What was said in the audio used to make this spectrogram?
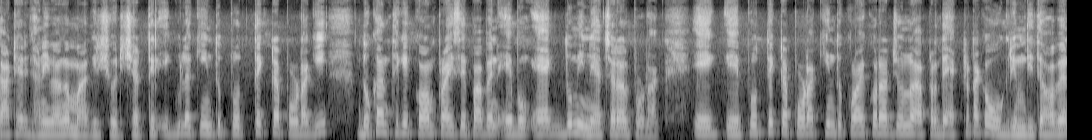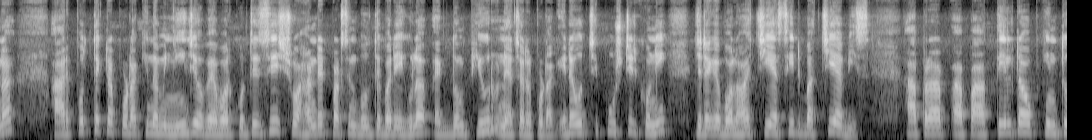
কাঠের ঘানিভাঙা মাগির সরিষার তেল। এগুলো কিন্তু প্রত্যেকটা প্রোডাক্টই দোকান থেকে কম প্রাইসে পাবেন এবং একদমই ন্যাচারাল প্রোডাক্ট এই প্রত্যেকটা প্রোডাক্ট কিন্তু ক্রয় করার জন্য আপনাদের একটা টাকা অগ্রিম দিতে হবে না। আর প্রত্যেকটা প্রোডাক্ট কিন্তু আমি নিজেও ব্যবহার করতেছি সো হান্ড্রেড পার্সেন্ট বলতে পারি এগুলো একদম পিওর ন্যাচারাল প্রোডাক্ট এটা হচ্ছে পুষ্টির খনি, যেটাকে বলা হয় চিয়া সিড বা চিয়া বিষ আপনার তেলটাও কিন্তু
